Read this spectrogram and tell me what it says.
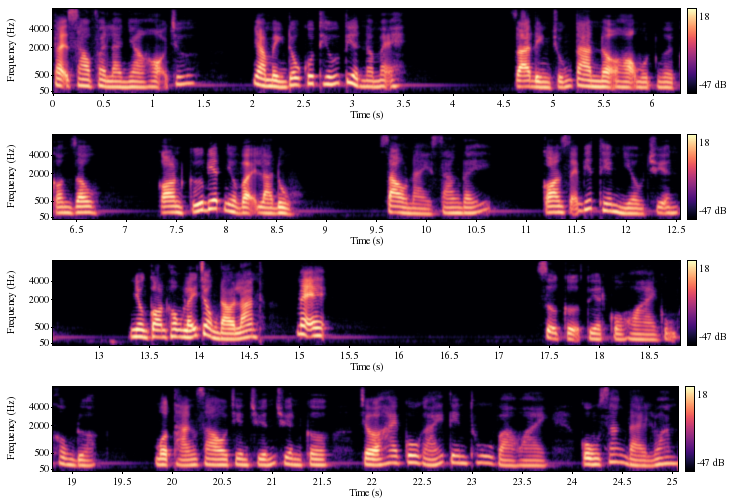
Tại sao phải là nhà họ chứ? Nhà mình đâu có thiếu tiền à mẹ? Gia đình chúng ta nợ họ một người con dâu. Con cứ biết như vậy là đủ. Sau này sang đấy, con sẽ biết thêm nhiều chuyện. Nhưng con không lấy chồng Đào Lan. Mẹ! Sự cự tuyệt của Hoài cũng không được. Một tháng sau trên chuyến chuyên cơ, chờ hai cô gái tên Thu và Hoài cùng sang Đài Loan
